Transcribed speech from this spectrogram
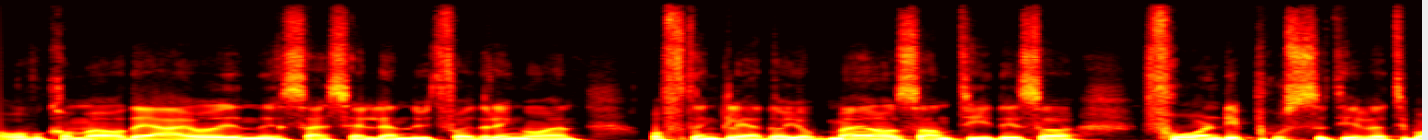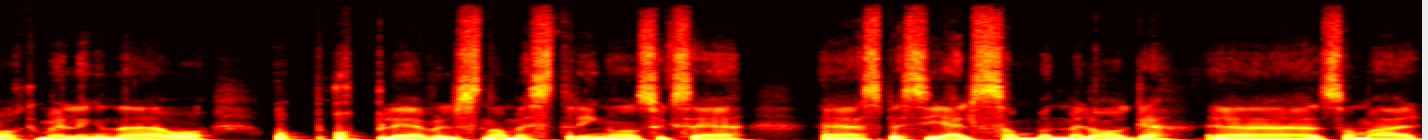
overkomme, og det er jo i seg selv en utfordring og en, ofte en glede å jobbe med. og Samtidig så får han de positive tilbakemeldingene og opp, opplevelsen av mestring og suksess, eh, spesielt sammen med laget, eh, som er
